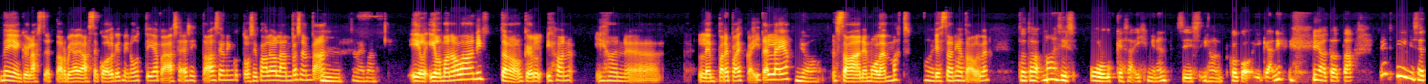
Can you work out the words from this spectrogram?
meidän kylässä, että tarvii ajaa se 30 minuuttia ja pääsee sitten taas jo niinku tosi paljon lämpöisempään mm, aivan. Il- ilmanalaa, niin tämä on kyllä ihan, ihan äh, lempparipaikka itselle ja Joo. saa ne molemmat, Loistavaa. kesän ja talven. Tota, mä oon siis ollut kesäihminen, siis ihan koko ikäni. Ja tota, nyt viimeiset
